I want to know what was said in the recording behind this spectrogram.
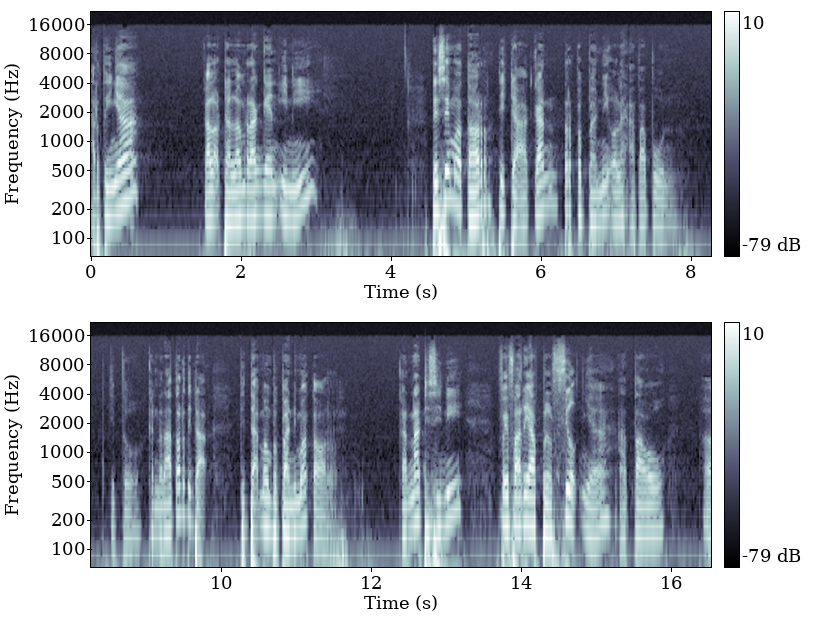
Artinya kalau dalam rangkaian ini DC motor tidak akan terbebani oleh apa pun gitu. Generator tidak tidak membebani motor. Karena di sini V variable fieldnya atau e,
